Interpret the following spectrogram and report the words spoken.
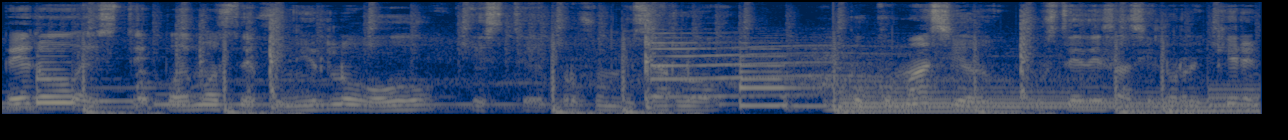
pero este, podemos definirlo o este, profundizarlo un poco más si ustedes así lo requieren.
